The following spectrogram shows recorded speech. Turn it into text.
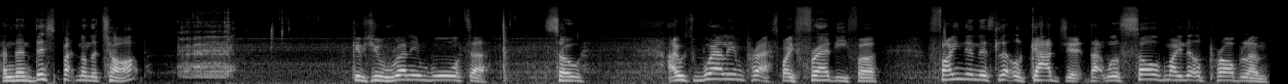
and then this button on the top gives you running water. So I was well impressed by Freddie for finding this little gadget that will solve my little problem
